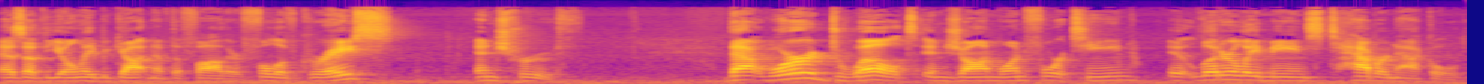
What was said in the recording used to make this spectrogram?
as of the only begotten of the Father, full of grace and truth. That word dwelt in John 1:14, it literally means tabernacled.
